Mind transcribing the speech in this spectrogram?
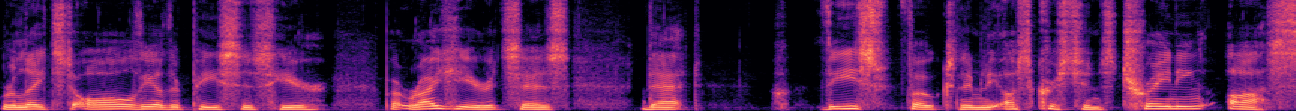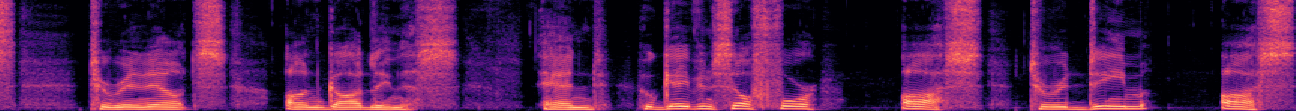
relates to all the other pieces here. But right here, it says that these folks, namely us Christians, training us to renounce ungodliness, and who gave himself for us to redeem us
